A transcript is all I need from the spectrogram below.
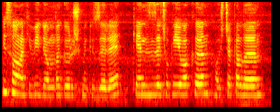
Bir sonraki videomda görüşmek üzere. Kendinize çok iyi bakın. Hoşçakalın.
